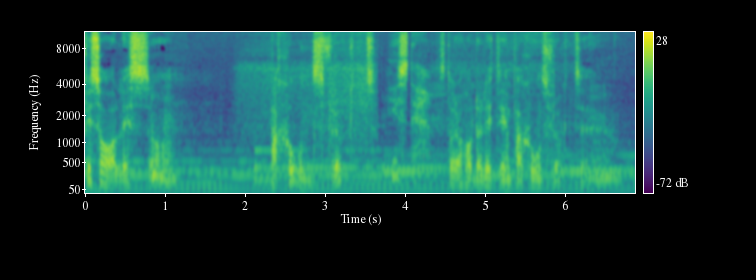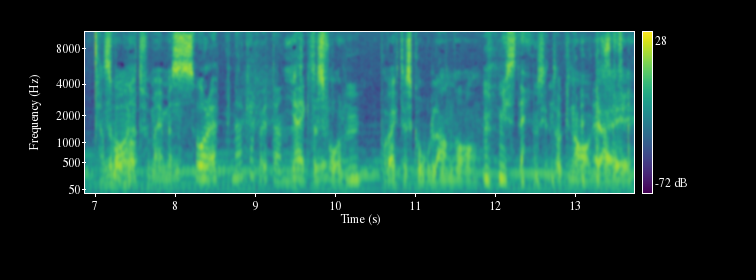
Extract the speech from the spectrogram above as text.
fysalis och Mm. passionsfrukt. Just det. Står och håller lite i en passionsfrukt. Mm. Kan det Svår. vara något för mig men Svår att öppna kanske utan Jättesvår. verktyg. Mm. På väg till skolan och sitta och gnaga i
